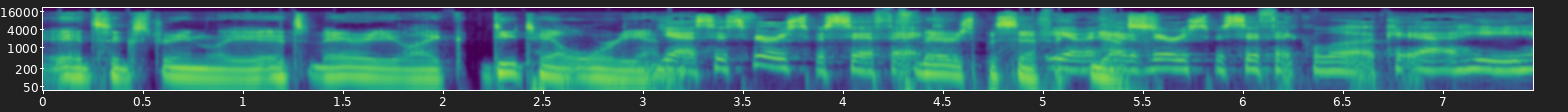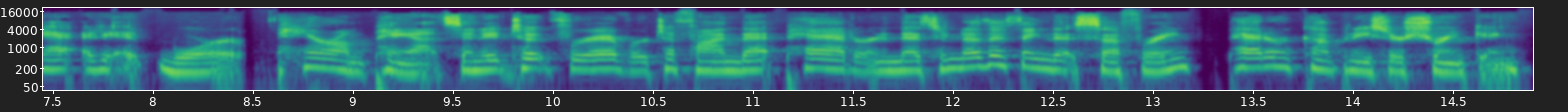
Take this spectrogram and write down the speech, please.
it's extremely, it's very like detail oriented. Yes, it's very specific. Very specific. Yeah, it had a very specific look. Uh, he had, wore harem pants, and it took forever to find that pattern. And that's another thing that's suffering. Pattern companies are shrinking,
